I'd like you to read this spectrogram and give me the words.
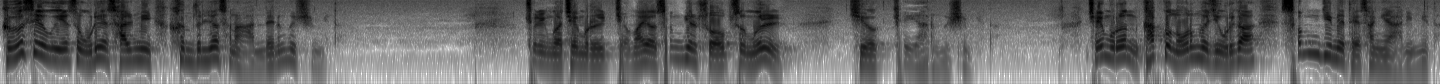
그것에 의해서 우리의 삶이 흔들려서는 안 되는 것입니다. 주님과 재물을 겸하여 섬길 수 없음을 기억해야 하는 것입니다. 재물은 갖고 노는 거지 우리가 섬김의 대상이 아닙니다.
